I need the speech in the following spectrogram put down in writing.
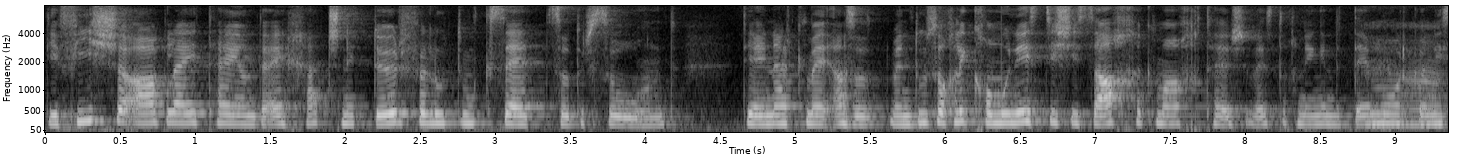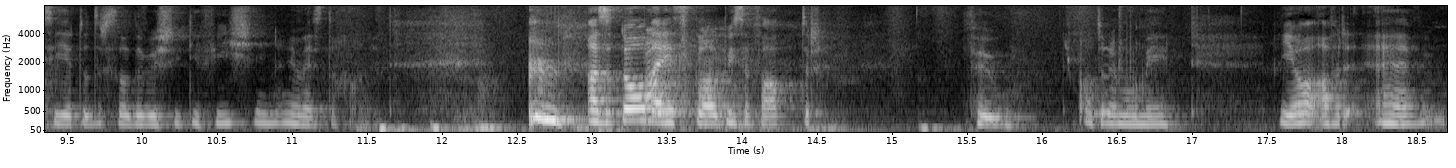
die Fische angelegt haben und eigentlich hättest du nicht dürfen laut dem Gesetz oder so. Und die haben dann gemeint, also wenn du so ein bisschen kommunistische Sachen gemacht hast, ich doch nicht, irgendeine Demo Ja. organisiert oder so, dann bist du in die Fische rein. Ich weiß doch auch nicht. Also da weiss, glaube ich, unser Vater viel. Oder einmal mehr. Ja, aber ähm,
